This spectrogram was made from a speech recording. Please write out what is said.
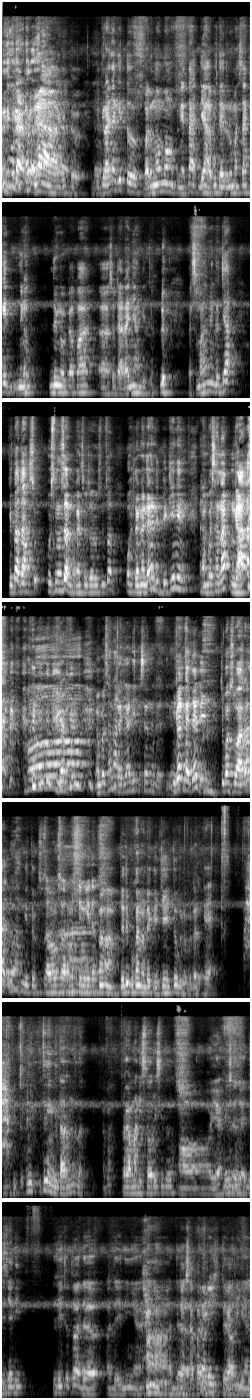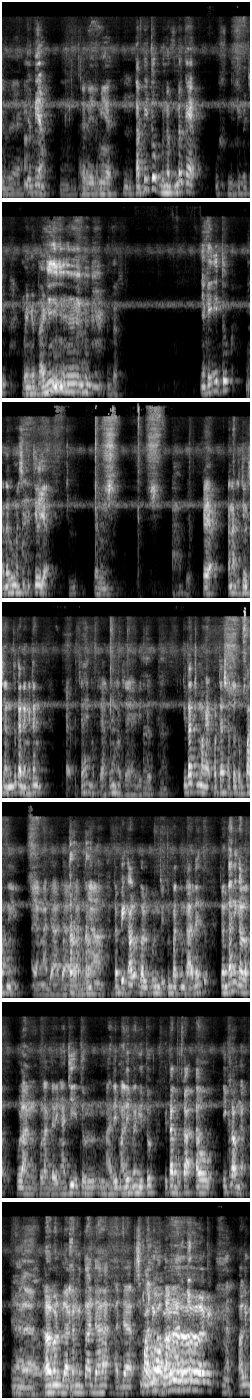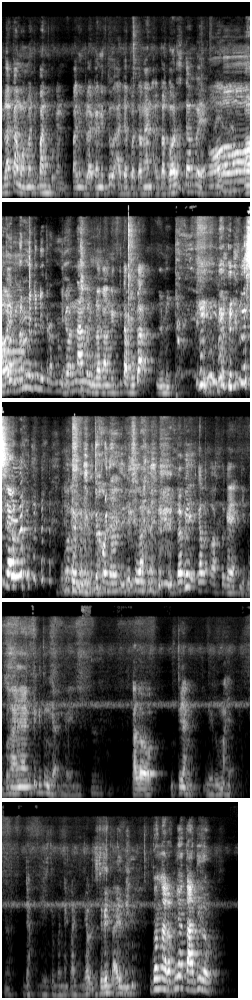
Ini udah ada Bang. ya? Gitu. Pikirannya gitu. Baru ngomong ternyata dia habis dari rumah sakit jenguk jenguk apa eh, saudaranya gitu. Loh semalam yang kerja kita ada husnuzon bukan susah husnuzon wah jangan-jangan dibikinin sampai sana enggak Oh. sampai sana Enggak jadi pesannya berarti kan. enggak enggak jadi cuma suara doang gitu Sama suara mesin gitu. Heeh, jadi bukan ODGJ itu bener-bener kayak ah gitu Ini itu yang getaran tuh lah. Apa? Rekaman historis itu. Oh iya Itu bisa tuh, jadi. Bisa jadi. Jadi itu tuh ada ada ininya. Ah, ada udah siapa di itu kayak teorinya gitu. sebenarnya. Ilmiah. Hmm, Dari ilmiah. Tapi itu bener-bener kayak ini lucu, gue inget lagi. Bentar. Ya kayak gitu, karena gue masih kecil ya. Dan ah, ya, kayak anak kecil sana itu kadang-kadang kayak percaya nggak percaya percaya nggak percaya gitu. Kita cuma kayak percaya satu tempat nih yang ada ada hantunya. Tapi kalau walaupun di tempat itu nggak ada itu, contoh nih kalau pulang pulang dari ngaji itu, mari mari kan gitu, kita buka tahu ikra nggak? Halaman belakang itu ada ada paling belakang paling belakang halaman depan bukan. Paling belakang itu ada potongan al-baqarah atau apa ya? Oh. oh Yang yang enam itu di keran enam. tiga enam paling belakang. Kita buka gini Lu siapa? itu konyol sih. tapi kalau waktu kayak di kuburannya itu gitu enggak enggak ini. Kalau itu yang di rumah ya? Udah itu banyak lagi. Kalau diceritain. Gua ngarepnya tadi loh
